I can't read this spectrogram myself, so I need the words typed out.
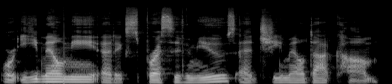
or email me at expressivemuse at gmail.com.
